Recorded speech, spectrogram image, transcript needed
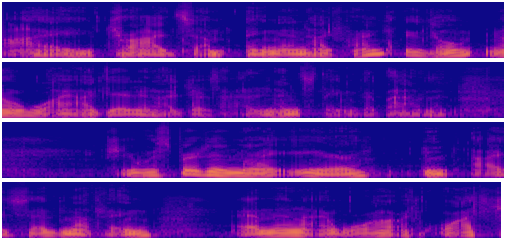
I tried something, and I frankly don't know why I did it. I just had an instinct about it. She whispered in my ear, I said nothing, and then I wa- watched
